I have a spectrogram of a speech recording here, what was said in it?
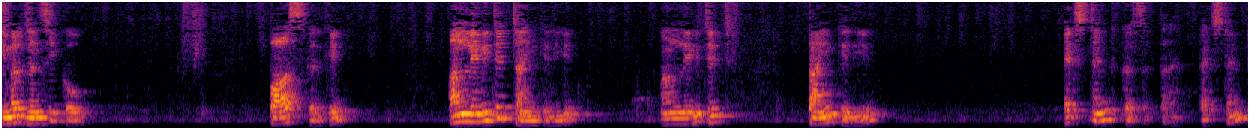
इमरजेंसी को पास करके अनलिमिटेड टाइम के लिए, अनलिमिटेड टाइम के लिए एक्सटेंड कर सकता है। एक्सटेंड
